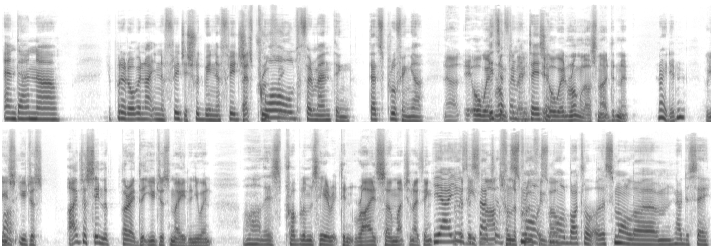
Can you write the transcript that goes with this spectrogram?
And then uh, you put it overnight in the fridge. It should be in the fridge That's proofing. cold fermenting. That's proofing yeah Now, it all went It's a wrong today. fermentation. It all went wrong last night, didn't it? no it didn't You, Oh. you just, I've just seen the bread that you just made, and you went, "Oh, there's problems here. It didn't rise so much." And I think, yeah i look use at a these such marks a from the small proofing small bowl. bottle or a small um, how do you say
